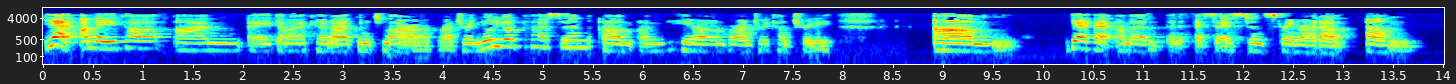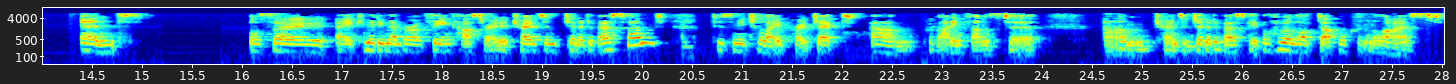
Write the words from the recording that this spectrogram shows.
Yeah, I'm Nayuka. I'm a Gunai Kurnai Gunditjmara Wiradjuri Yorta Yorta person. Um, I'm here on Wurundjeri country. Um, yeah, I'm a, an essayist and screenwriter, um, and also a committee member of the Incarcerated Trans and Gender Diverse Fund, which is a mutual aid project um, providing funds to um, trans and gender diverse people who are locked up or criminalised.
